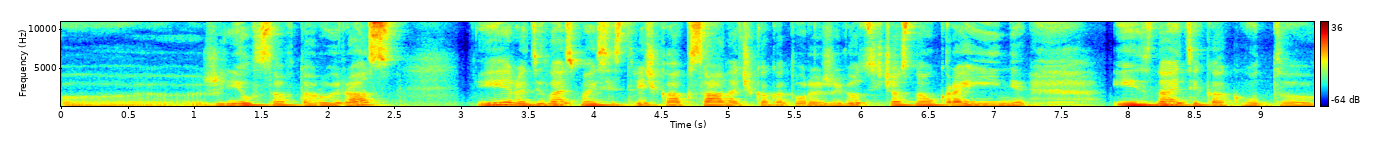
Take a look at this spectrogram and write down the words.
э, женился второй раз. И родилась моя сестричка Оксаночка, которая живет сейчас на Украине. И знаете, как вот э,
